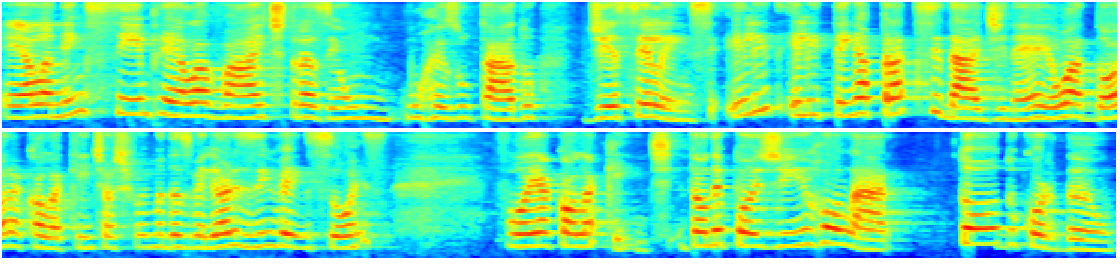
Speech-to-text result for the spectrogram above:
ela nem sempre ela vai te trazer um, um resultado de excelência. Ele, ele tem a praticidade, né? Eu adoro a cola quente, acho que foi uma das melhores invenções, foi a cola quente. Então, depois de enrolar todo o cordão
